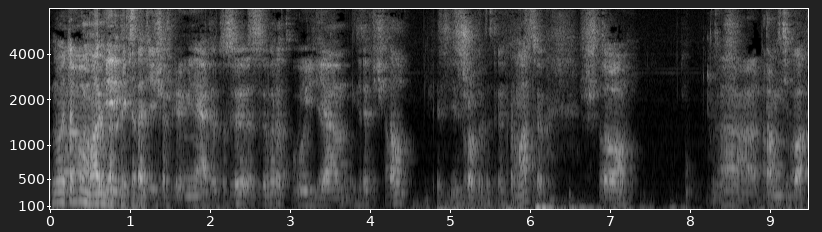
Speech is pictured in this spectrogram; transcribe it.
Ну, это а, гуманно В Америке, хотя бы. кстати, еще применяют эту сы- сыворотку, и я где-то читал из жопы эту информацию, что а, там, типа,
